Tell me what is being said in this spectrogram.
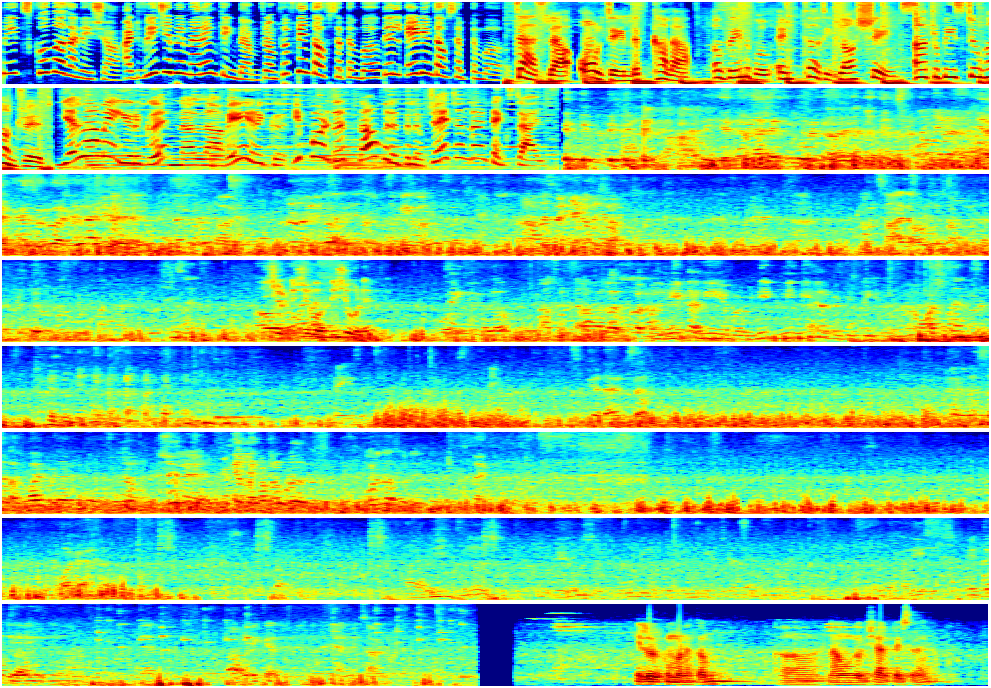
meet Scuba Ganesha at VGP Marine Kingdom from 15th of September till 18th of September. Dazzler All Day Lip Color. Available in 30 plus shades at rupees 200. எல்லாமே இருக்கு நல்லாவே இருக்கு இப்பொழுது தாம்பரத்திலும் Jayachandran textiles tissue tissue tissue tissue ಕೊಡಿ ಮಾಡ್ಬಿಡಾರೆ finger ಕೊಟ್ಟರೂ ಬಿಡೋದು ಕೊಡ್ತಾ எல்லோருக்கும் வணக்கம். நான் உங்கள் விஷால் பேசுகிறேன்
